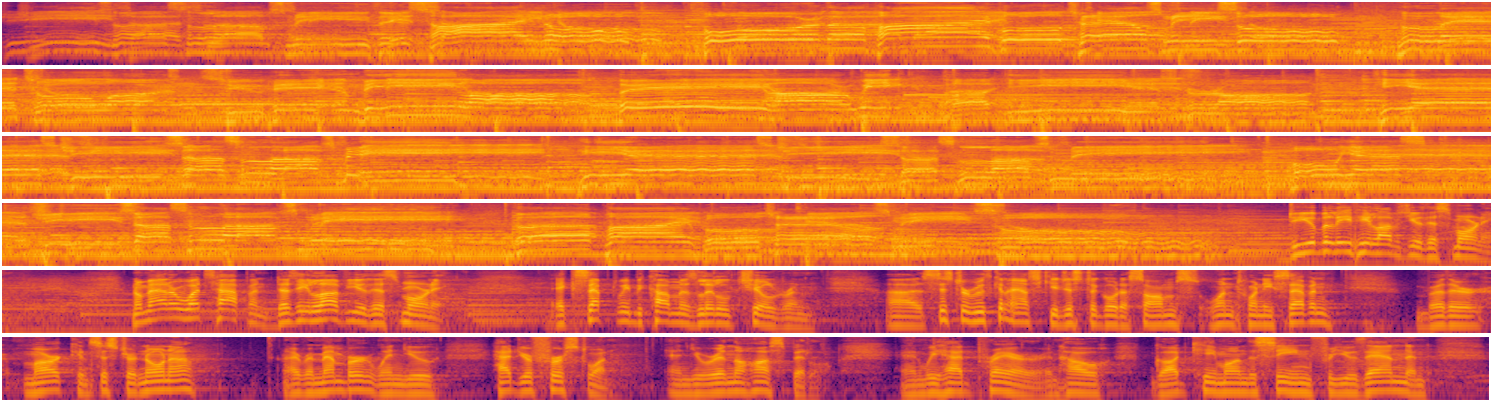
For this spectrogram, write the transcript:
Jesus loves me, this I know, Loves me. The Bible tells me so. Do you believe He loves you this morning? No matter what's happened, does He love you this morning? Except we become as little children. Uh, Sister Ruth, can I ask you just to go to Psalms 127? Brother Mark and Sister Nona, I remember when you had your first one and you were in the hospital and we had prayer and how God came on the scene for you then. And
